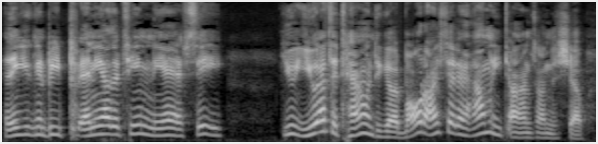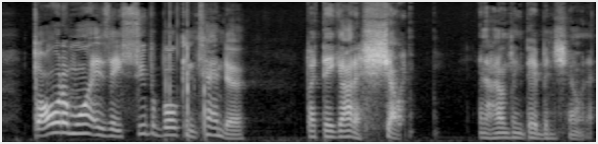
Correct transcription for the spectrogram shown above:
I think you can beat any other team in the AFC. You you have the talent to go. To Baltimore. I said it how many times on the show. Baltimore is a Super Bowl contender, but they gotta show it, and I don't think they've been showing it.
